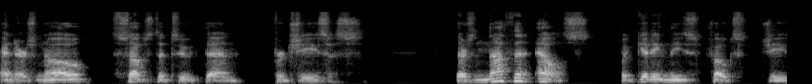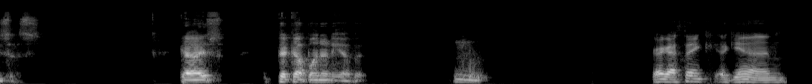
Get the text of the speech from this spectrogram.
And there's no substitute then for Jesus. There's nothing else but getting these folks Jesus. Guys, pick up on any of it. Hmm. Greg, I think again,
